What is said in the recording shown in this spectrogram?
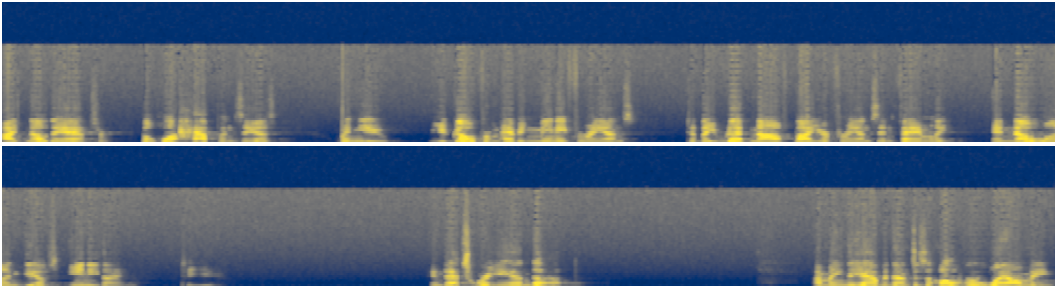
I know the answer. But what happens is when you, you go from having many friends to be written off by your friends and family, and no one gives anything to you. And that's where you end up. I mean, the evidence is overwhelming.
